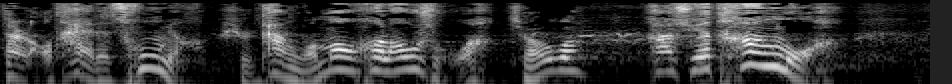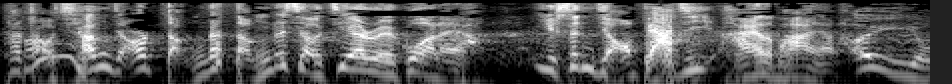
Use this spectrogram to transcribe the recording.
但是老太太聪明，是看过《猫和老鼠》啊，瞧过？她学汤姆啊，她找墙角等着，等着小杰瑞过来呀、一伸脚吧唧，孩子趴下了。哎呦，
